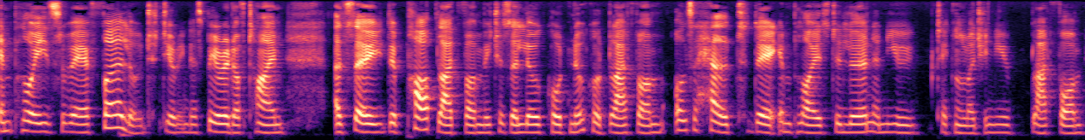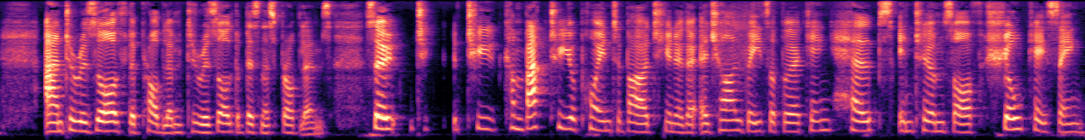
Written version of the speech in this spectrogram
employees were furloughed during this period of time. And so the Power platform, which is a low code, no code platform, also helped their employees to learn a new technology, new platform, and to resolve the problem, to resolve the business problems. So to to come back to your point about you know the agile ways of working helps in terms of showcasing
